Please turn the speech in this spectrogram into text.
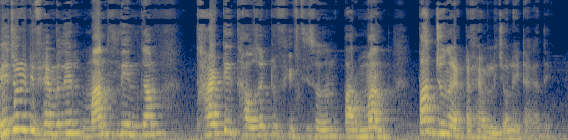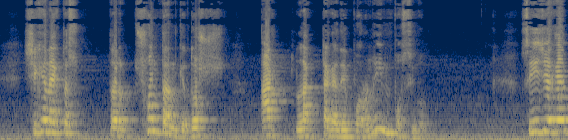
majority ফ্যামিলির monthly income thirty thousand to fifty thousand per month পাঁচজনের একটা ফ্যামিলি চলে এই টাকা দিয়ে। সেখানে একটা তার সন্তানকে দশ, আট লাখ টাকা দিয়ে পড়ানো ইম্পসিবল সেই জায়গায়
